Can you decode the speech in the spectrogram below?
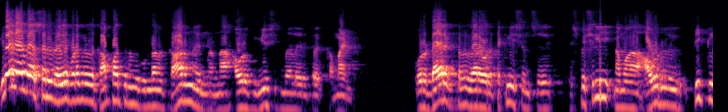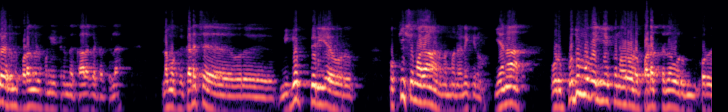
இளையராஜா சார் நிறைய படங்கள்ல காப்பாத்துனதுக்கு உண்டான காரணம் என்னன்னா அவருக்கு மியூசிக் மேல இருக்கிற கமாண்ட் ஒரு டைரக்டர் வேற ஒரு டெக்னீஷியன்ஸ் எஸ்பெஷலி நம்ம அவரு பீக்ல இருந்து படங்கள் பண்ணிட்டு இருந்த காலகட்டத்துல நமக்கு கிடைச்ச ஒரு மிகப்பெரிய ஒரு பொக்கிஷமா தான் நம்ம நினைக்கணும் ஏன்னா ஒரு புதுமுக இயக்குனரோட படத்துல ஒரு ஒரு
